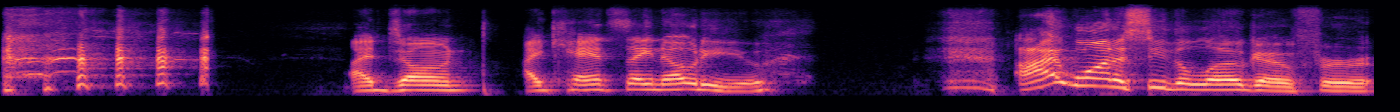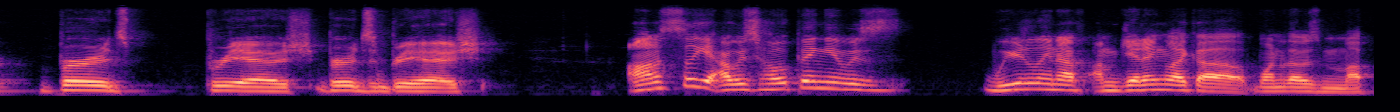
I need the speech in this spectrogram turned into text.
I don't. I can't say no to you. I want to see the logo for Birds Brioche, Birds and Brioche. Honestly, I was hoping it was. Weirdly enough, I'm getting like a one of those mupp,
